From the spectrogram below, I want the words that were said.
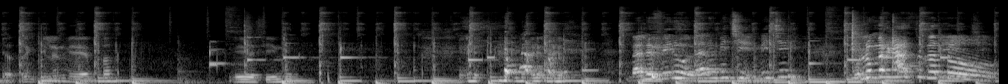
Ya tranquilo en mi depa. Mi vecino. Dale, Firu, dale, Michi, Michi. ¡Ponle un vergazo, gato!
